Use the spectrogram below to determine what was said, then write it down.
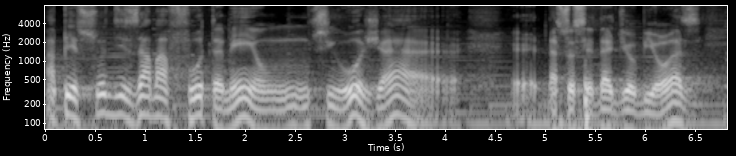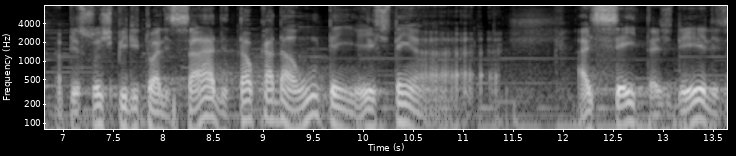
a pessoa desabafou também, é um, um senhor já é, da sociedade de eubiose, uma pessoa espiritualizada e tal, cada um tem, eles têm a, as seitas deles,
